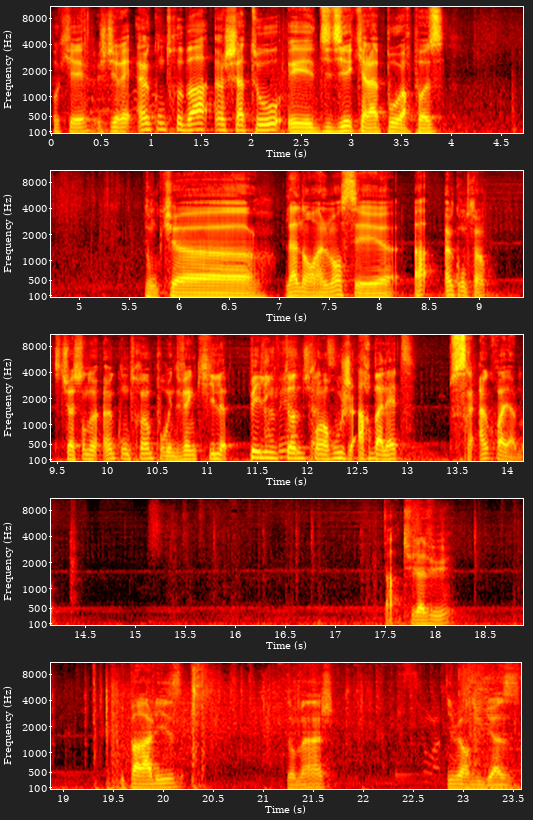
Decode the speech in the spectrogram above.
Ok, je dirais un contrebas, un château et Didier qui a la power pose. Donc euh, là normalement c'est... Ah, un contre un. Situation de 1 contre 1 pour une 20 kills. Pellington, AV1 chat. point rouge, arbalète. Ce serait incroyable. Ah, tu l'as vu. Il paralyse. Dommage. Il meurt du gaz.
